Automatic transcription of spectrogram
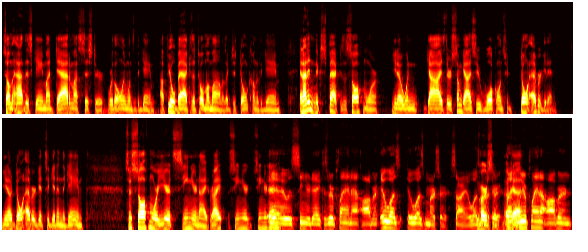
So I'm at this game. My dad and my sister were the only ones at the game. I feel bad because I told my mom, I was like, just don't come to the game. And I didn't expect as a sophomore, you know, when guys, there's some guys who walk ons who don't ever get in, you know, don't ever get to get in the game. So sophomore year, it's senior night, right? Senior senior day. Yeah, it was senior day because we were playing at Auburn. It was it was Mercer. Sorry, it was Mercer, Mercer. But okay. we were playing at Auburn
